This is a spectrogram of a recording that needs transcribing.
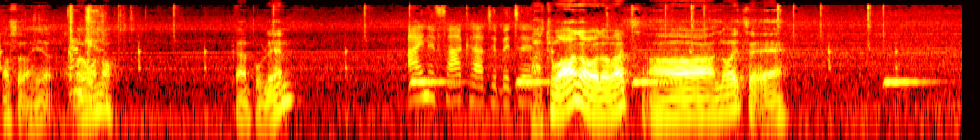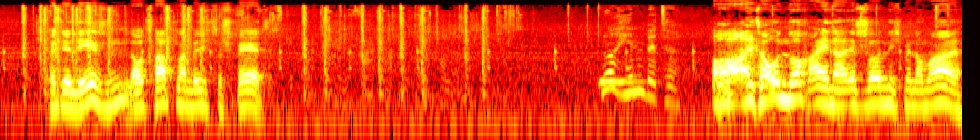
Achso, hier. Euro noch. Kein Problem. Eine Fahrkarte bitte. Ach, du auch noch, oder was? Ah, Leute, ey. Könnt ihr lesen? Laut Fahrplan bin ich zu spät. Nur hin bitte. Oh, Alter, und noch einer. Ist doch nicht mehr normal.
